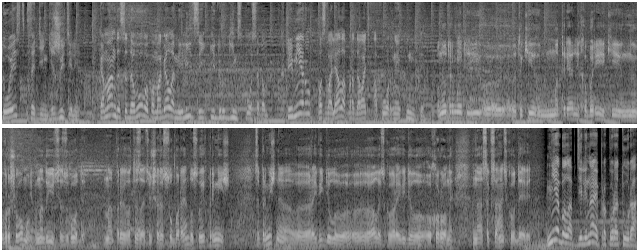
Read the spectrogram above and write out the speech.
то есть за деньги жителей. Команда Садового помогала милиции и другим способом. К примеру, позволяла продавать опорные пункты. Вони отримують і е, такі матеріальні хабарі, які не в грошовому надаються згоди на приватизацію через суборенду своїх приміщень. Це приміщення е, райвідділу е, Галицького райвідділу охорони на Саксаганського 9. Не была обделена и прокуратура.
